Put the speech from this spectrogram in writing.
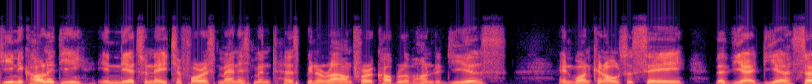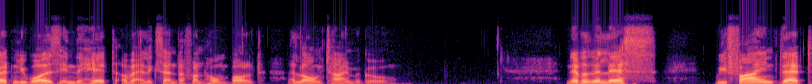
Gene ecology in near to nature forest management has been around for a couple of hundred years, and one can also say that the idea certainly was in the head of Alexander von Humboldt a long time ago. Nevertheless, we find that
